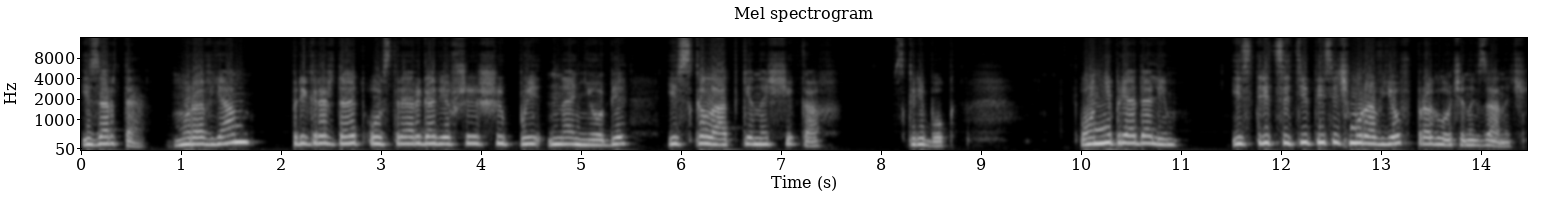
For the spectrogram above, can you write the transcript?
изо рта муравьям преграждают острые ороговевшие шипы на небе и складки на щеках. Скребок. Он непреодолим. Из тридцати тысяч муравьев, проглоченных за ночь,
